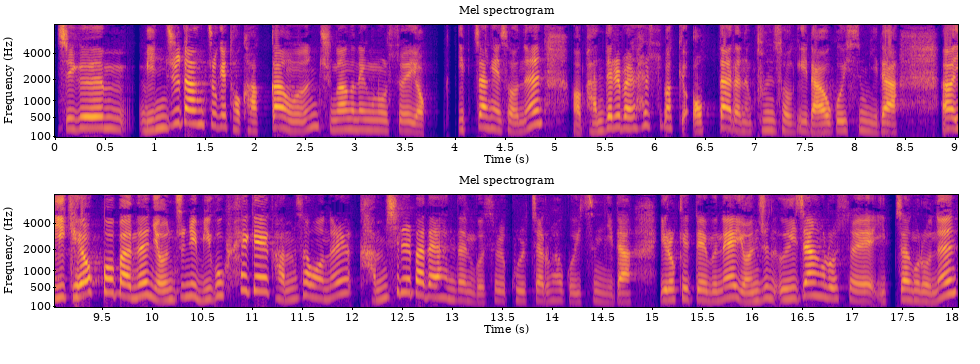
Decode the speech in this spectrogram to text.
지금 민주당 쪽에 더 가까운 중앙은행으로서의 역 입장에서는 어, 반대를 할 수밖에 없다라는 분석이 나오고 있습니다. 아, 이 개혁 법안은 연준이 미국 회계 감사원을 감시를 받아야 한다는 것을 골자로 하고 있습니다. 이렇기 때문에 연준 의장으로서의 입장으로는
